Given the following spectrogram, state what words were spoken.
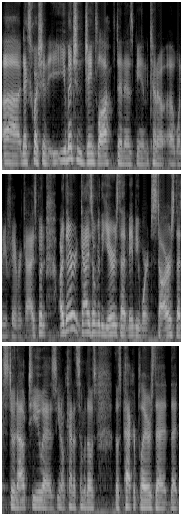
Uh, next question. You mentioned James Lofton as being kind of uh, one of your favorite guys, but are there guys over the years that maybe weren't stars that stood out to you as you know, kind of some of those those Packer players that that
